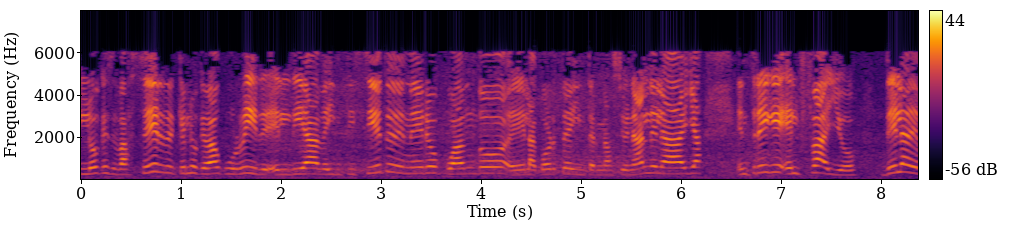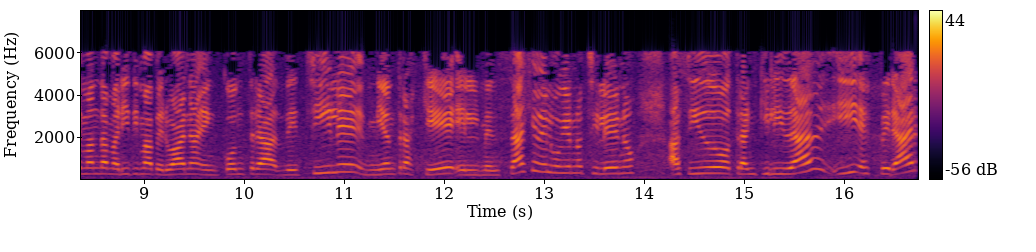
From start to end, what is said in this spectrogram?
lo que se va a hacer, qué es lo que va a ocurrir el día 27 de enero cuando eh, la Corte Internacional de la Haya entregue el fallo de la demanda marítima peruana en contra de Chile, mientras que el mensaje del gobierno chileno ha sido tranquilidad y esperar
